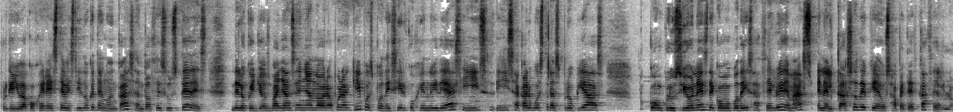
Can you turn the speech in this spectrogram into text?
porque yo voy a coger este vestido que tengo en casa, entonces ustedes de lo que yo os vaya enseñando ahora por aquí, pues podéis ir cogiendo ideas y, y sacar vuestras propias conclusiones de cómo podéis hacerlo y demás en el caso de que os apetezca hacerlo.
